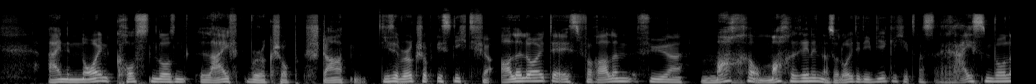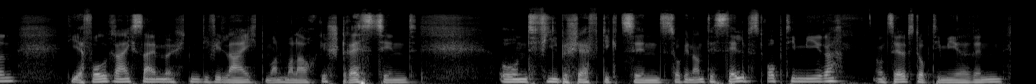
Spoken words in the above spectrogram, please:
einen neuen kostenlosen Live-Workshop starten. Dieser Workshop ist nicht für alle Leute, er ist vor allem für Macher und Macherinnen, also Leute, die wirklich etwas reißen wollen, die erfolgreich sein möchten, die vielleicht manchmal auch gestresst sind und viel beschäftigt sind, sogenannte Selbstoptimierer und Selbstoptimiererinnen,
